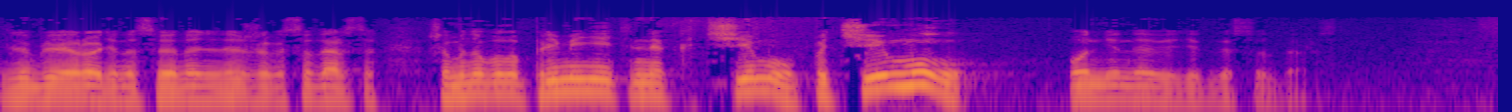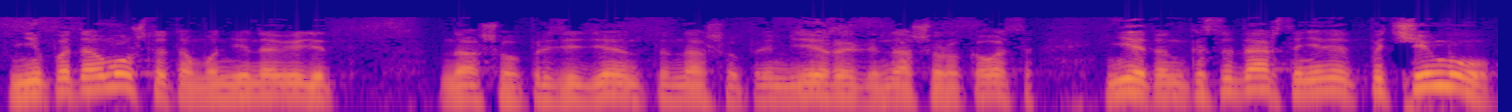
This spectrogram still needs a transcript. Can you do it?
люблю я родину свою, ненавижу государство, чтобы оно было применительно к чему? Почему он ненавидит государство? Не потому, что там он ненавидит нашего президента, нашего премьера или нашего руководства. Нет, он государство ненавидит. Почему?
